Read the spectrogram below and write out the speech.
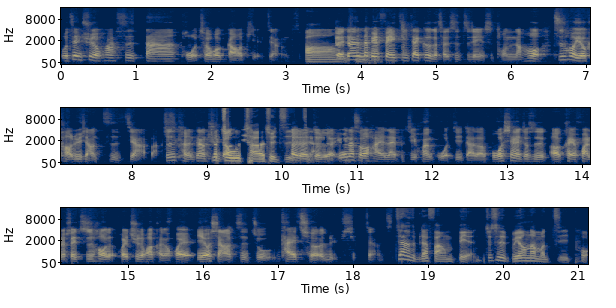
我之前去的话是搭火车或高铁这样。哦，对，但是那边飞机在各个城市之间也是通，然后之后有考虑想要自驾吧，就是可能这样去租车去自驾。对对对对，因为那时候还来不及换国际驾照，不过现在就是呃可以换了，所以之后的回去的话可能会也有想要自助开车旅行这样子，这样子比较方便，就是不用那么急迫。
